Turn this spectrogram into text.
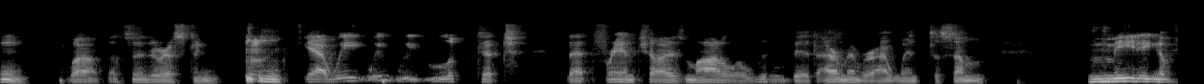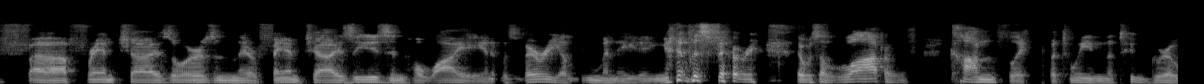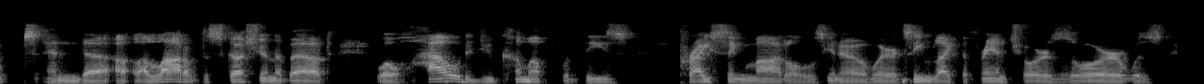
Mm. Wow, that's interesting. yeah, we, we we looked at that franchise model a little bit. I remember I went to some meeting of uh, franchisors and their franchisees in Hawaii, and it was very illuminating. It was very, there was a lot of conflict between the two groups and uh, a, a lot of discussion about, well, how did you come up with these pricing models, you know, where it seemed like the franchisor was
